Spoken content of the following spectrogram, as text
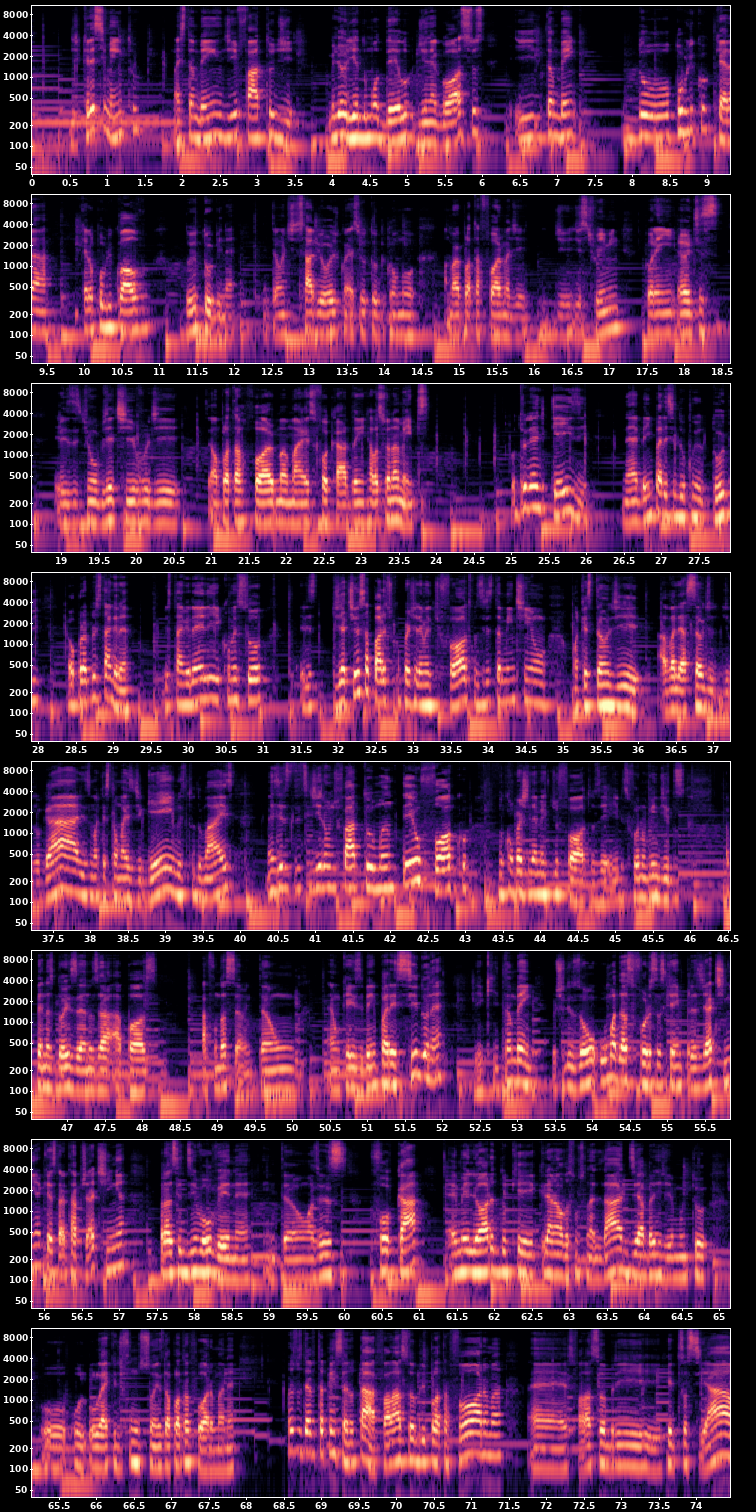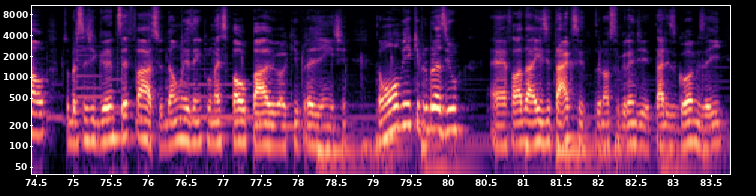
de crescimento, mas também de fato de melhoria do modelo de negócios e também do público que era, que era o público-alvo do YouTube, né? Então a gente sabe hoje, conhece o YouTube como a maior plataforma de, de, de streaming, porém antes eles tinham o objetivo de ser uma plataforma mais focada em relacionamentos. Outro grande case, né, bem parecido com o YouTube, é o próprio Instagram. O Instagram ele começou, eles já tinham essa parte de compartilhamento de fotos, mas eles também tinham uma questão de avaliação de, de lugares, uma questão mais de games e tudo mais. Mas eles decidiram de fato manter o foco no compartilhamento de fotos e eles foram vendidos apenas dois anos a, após a fundação. Então é um case bem parecido, né? E que também utilizou uma das forças que a empresa já tinha, que a startup já tinha, para se desenvolver, né? Então, às vezes, focar é melhor do que criar novas funcionalidades e abranger muito o, o, o leque de funções da plataforma, né? Mas você deve estar pensando, tá, falar sobre plataforma, é, falar sobre rede social, sobre essas gigantes é fácil. Dá um exemplo mais palpável aqui pra gente. Então vamos vir aqui pro Brasil, é, falar da Easy Taxi, do nosso grande Thales Gomes aí,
